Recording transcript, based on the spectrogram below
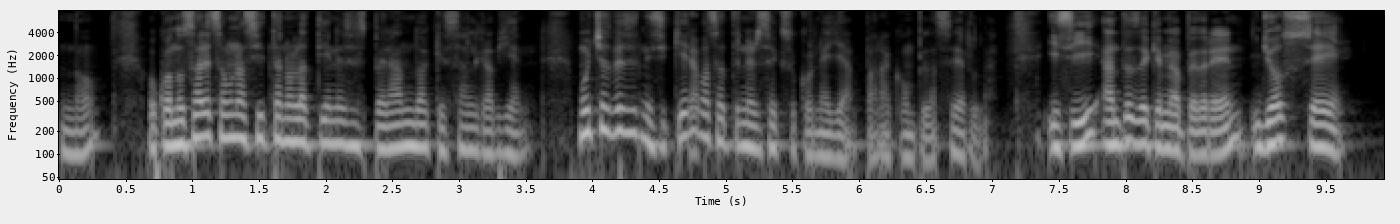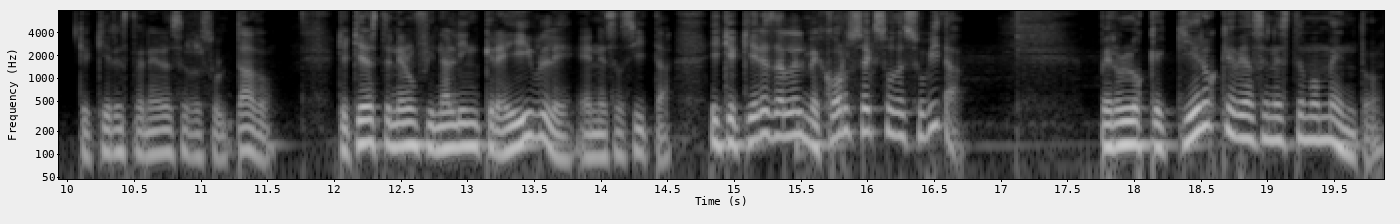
¿no? O cuando sales a una cita no la tienes esperando a que salga bien. Muchas veces ni siquiera vas a tener sexo con ella para complacerla. Y sí, antes de que me apedreen, yo sé que quieres tener ese resultado, que quieres tener un final increíble en esa cita y que quieres darle el mejor sexo de su vida. Pero lo que quiero que veas en este momento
